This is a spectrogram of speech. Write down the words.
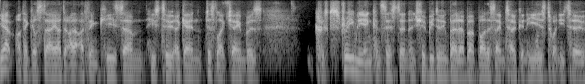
Yeah, I think he'll stay. I, I think he's um, he's too again, just like Chambers. extremely inconsistent and should be doing better. But by the same token, he is 22,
